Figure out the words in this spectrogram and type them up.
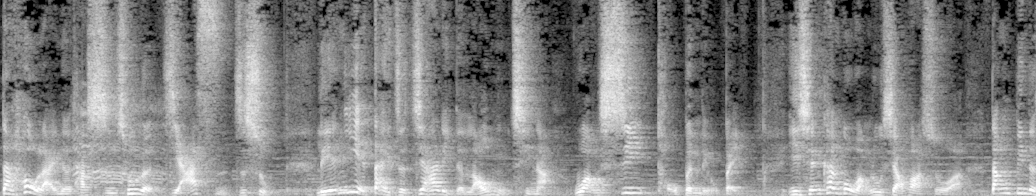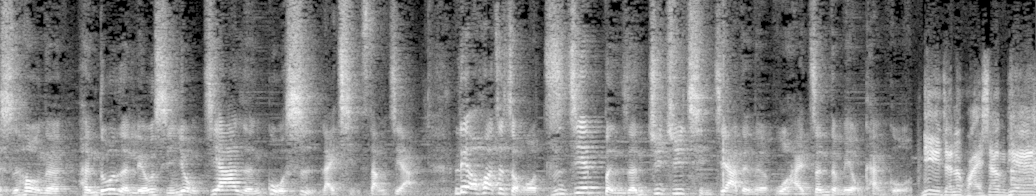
但后来呢，他使出了假死之术，连夜带着家里的老母亲啊，往西投奔刘备。以前看过网络笑话说啊。当兵的时候呢，很多人流行用家人过世来请丧假。廖化这种哦，直接本人居居请假的呢，我还真的没有看过。你真的快上天，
